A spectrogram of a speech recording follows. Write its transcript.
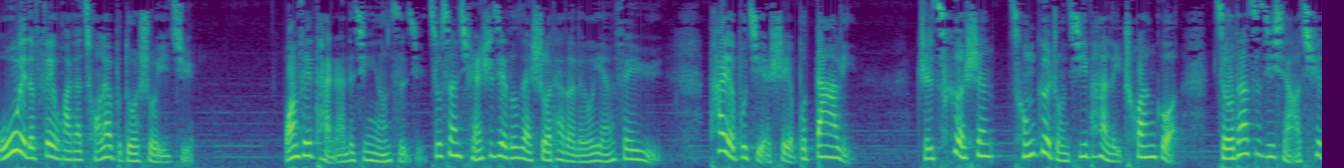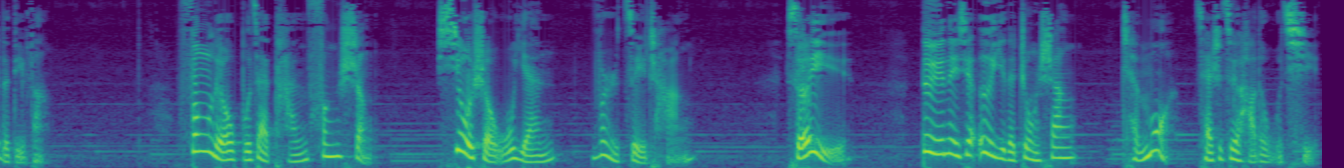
无谓的废话她从来不多说一句。王菲坦然的经营自己，就算全世界都在说她的流言蜚语，她也不解释，也不搭理，只侧身从各种羁绊里穿过，走到自己想要去的地方。风流不再谈丰盛，袖手无言味儿最长。所以，对于那些恶意的重伤，沉默才是最好的武器，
